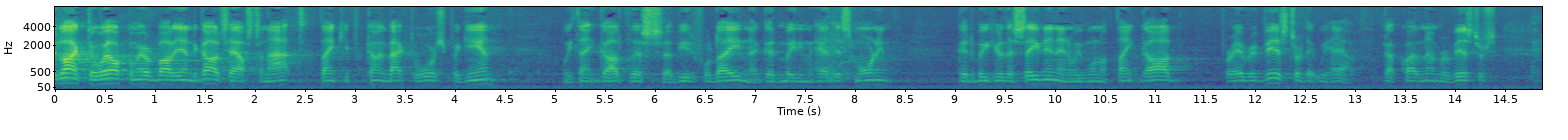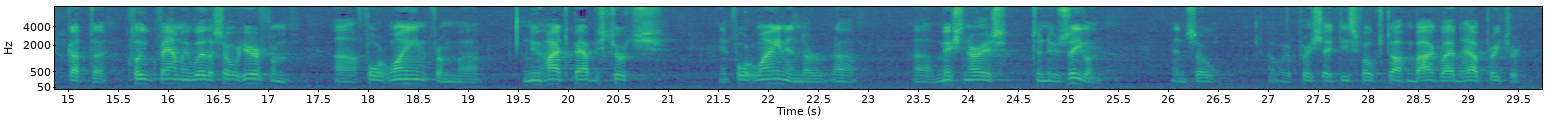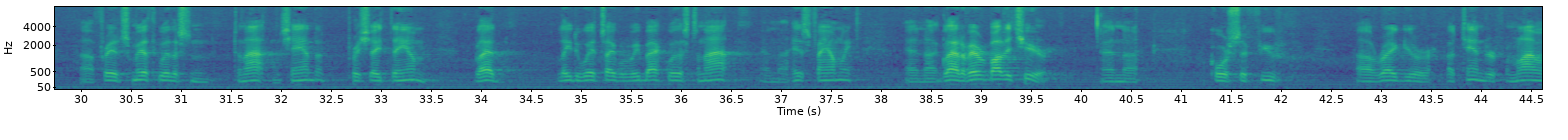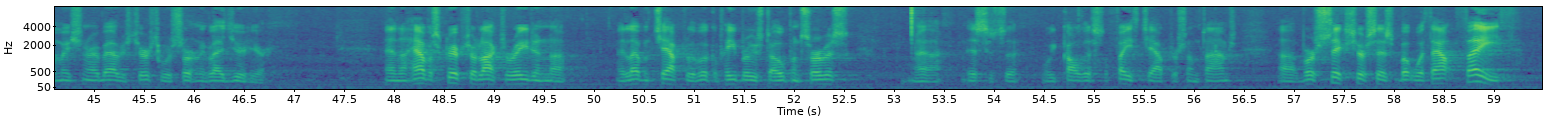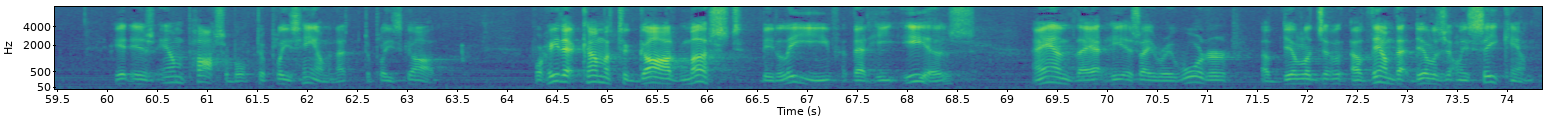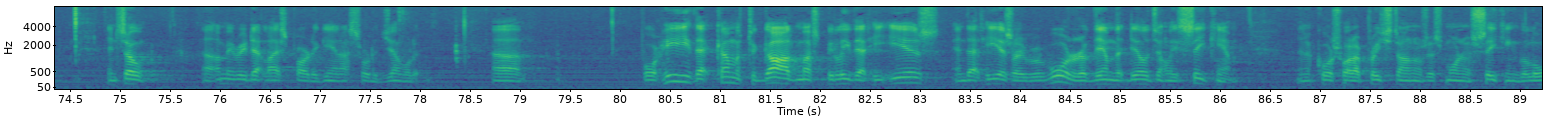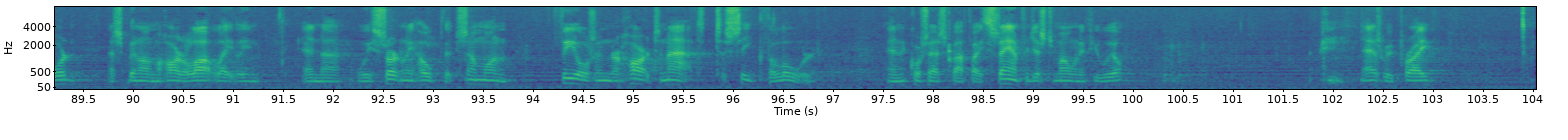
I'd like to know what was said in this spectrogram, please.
We'd like to welcome everybody into God's house tonight. Thank you for coming back to worship again. We thank God for this uh, beautiful day and a good meeting we had this morning. Good to be here this evening, and we want to thank God for every visitor that we have. Got quite a number of visitors. Got the Klug family with us over here from uh, Fort Wayne, from uh, New Heights Baptist Church in Fort Wayne, and they're uh, uh, missionaries to New Zealand. And so uh, we appreciate these folks stopping by. Glad to have preacher uh, Fred Smith with us in, tonight in Shandon. Appreciate them. Glad Lee DeWitt's able to be back with us tonight and uh, his family. And uh, glad of everybody that's here. And uh, of course, if you a regular attender from Lima Missionary Baptist Church, we're certainly glad you're here. And I have a scripture I'd like to read in the 11th chapter of the book of Hebrews to open service. Uh, this is a, we call this the faith chapter sometimes. Uh, verse 6 here says, But without faith, it is impossible to please him, and that's to please God. For he that cometh to God must believe that he is, and that he is a rewarder of, diligent, of them that diligently seek him. And so, uh, let me read that last part again. I sort of jumbled it. Uh, for he that cometh to God must believe that he is, and that he is a rewarder of them that diligently seek him. And of course, what I preached on was this morning was seeking the Lord. That's been on my heart a lot lately. And uh, we certainly hope that someone feels in their heart tonight to seek the Lord. And of course, that's by faith. Stand for just a moment, if you will. as we pray.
